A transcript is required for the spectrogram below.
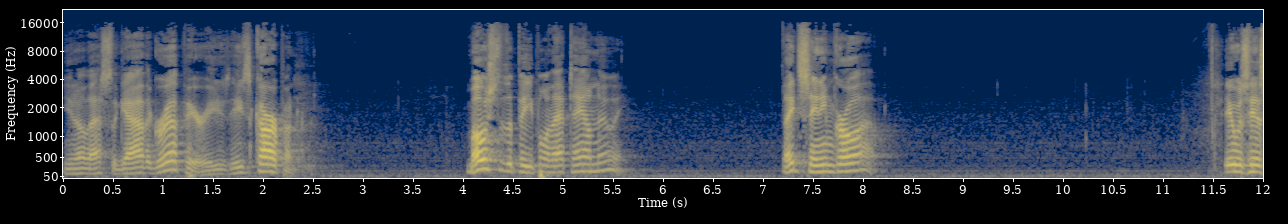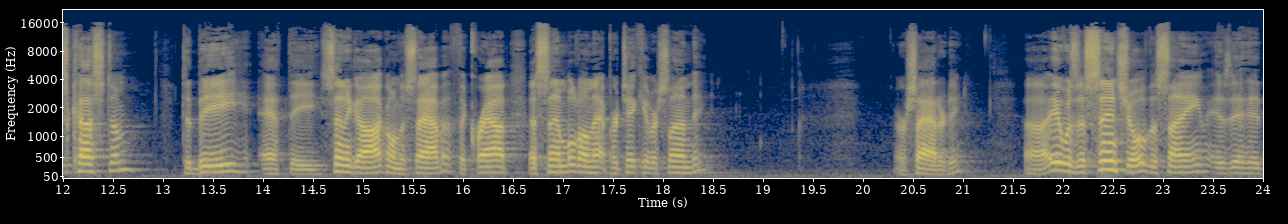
you know, that's the guy that grew up here. He's, he's a carpenter. Most of the people in that town knew him, they'd seen him grow up. It was his custom to be at the synagogue on the Sabbath. The crowd assembled on that particular Sunday or Saturday. Uh, it was essential, the same as it had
